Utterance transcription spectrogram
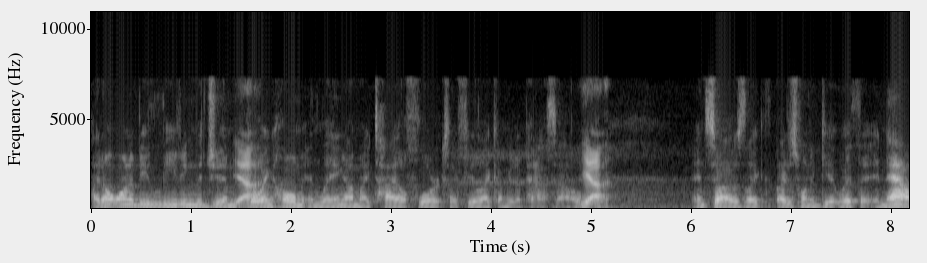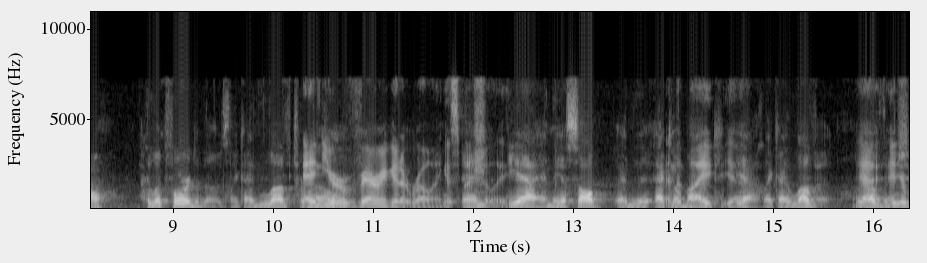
I don't want to be leaving the gym, Yeah. going home and laying on my tile floor because I feel like I'm going to pass out. Yeah. And so I was like, I just want to get with it. And now I look forward to those. Like I love to And row. you're very good at rowing, And- especially. yeah, and the assault and the echo the bike, bike. yeah. like I love it. I Yeah, and you're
